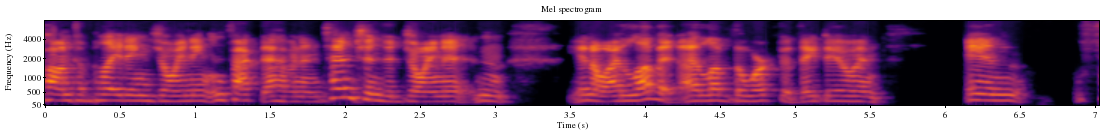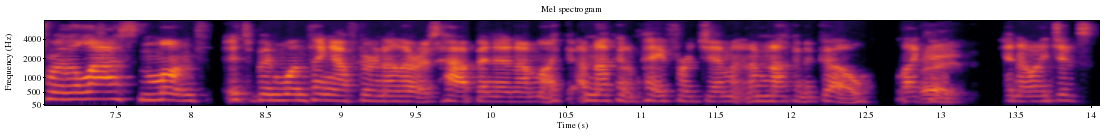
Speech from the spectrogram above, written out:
contemplating joining. In fact, I have an intention to join it, and you know, I love it. I love the work that they do, and and for the last month, it's been one thing after another has happened, and I'm like, I'm not going to pay for a gym, and I'm not going to go. Like, right. you know, I just,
